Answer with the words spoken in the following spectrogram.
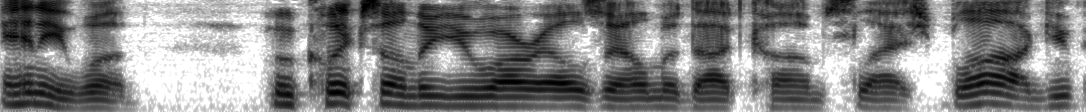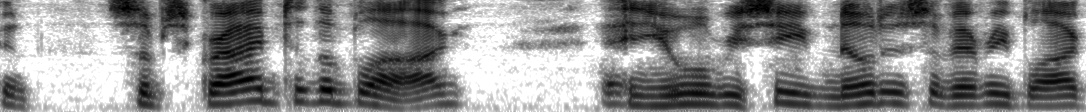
anyone who clicks on the URL zalma.com slash blog. You can subscribe to the blog and you will receive notice of every blog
